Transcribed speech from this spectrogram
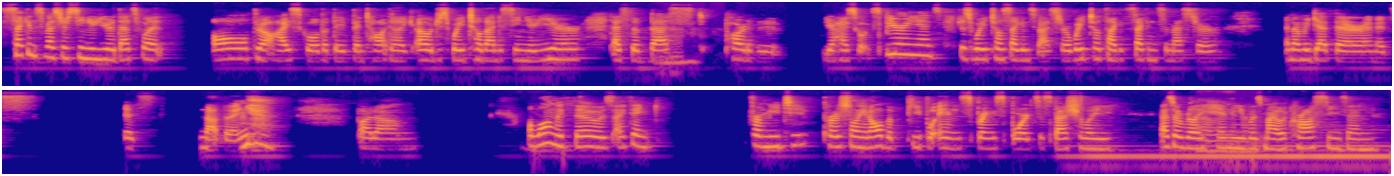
second semester senior year, that's what all throughout high school that they've been taught. They're like, oh, just wait till the end of senior year. That's the best part of the, your high school experience. Just wait till second semester. Wait till second semester and then we get there and it's it's nothing. but um, along with those, I think for me too, personally, and all the people in spring sports especially, that's what really oh, hit yeah. me was my lacrosse season.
